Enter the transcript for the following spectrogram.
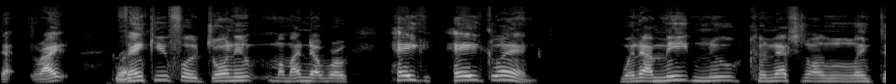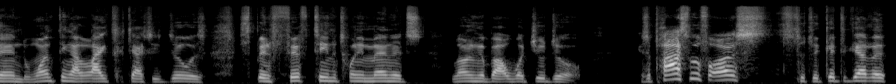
That right? right. Thank you for joining my, my network. Hey, hey, Glenn. When I meet new connections on LinkedIn, the one thing I like to actually do is spend 15 to 20 minutes learning about what you do. Is it possible for us to, to get together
